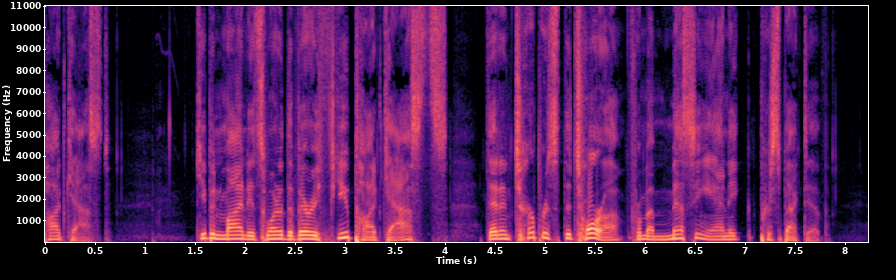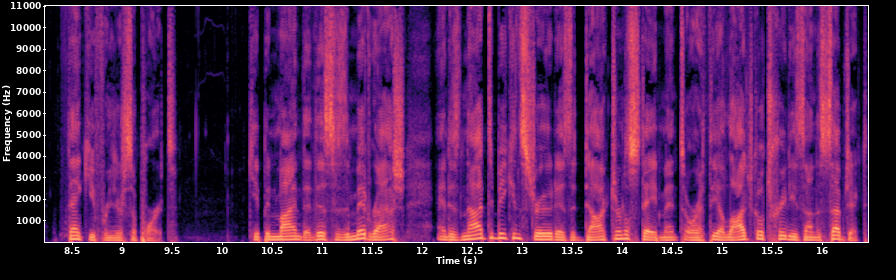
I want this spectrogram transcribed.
podcast. Keep in mind, it's one of the very few podcasts that interprets the Torah from a messianic perspective. Thank you for your support. Keep in mind that this is a midrash and is not to be construed as a doctrinal statement or a theological treatise on the subject.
